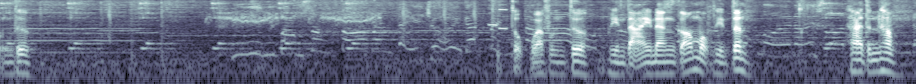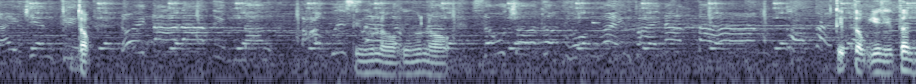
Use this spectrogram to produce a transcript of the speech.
phần thương. Tiếp tục qua phần tường hiện tại đang có một thiện tinh. Hai tinh hồng. Tiếp tục. Tiền hối lộ tiền hối lộ tiếp tục như thị tân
